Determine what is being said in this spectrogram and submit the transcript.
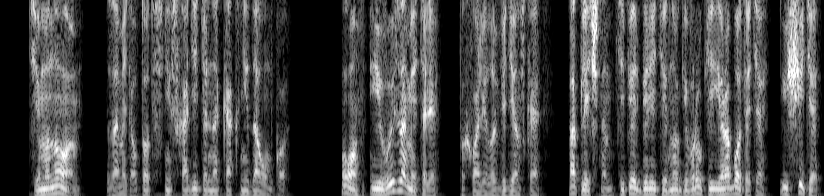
— Темно, — заметил тот снисходительно, как недоумку. — О, и вы заметили? — похвалила Введенская. «Отлично. Теперь берите ноги в руки и работайте. Ищите».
